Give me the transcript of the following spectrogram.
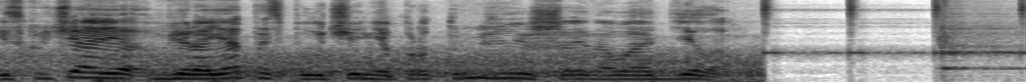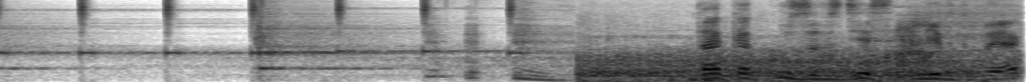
исключая вероятность получения протрузии шейного отдела. Так как кузов здесь лифтбэк,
